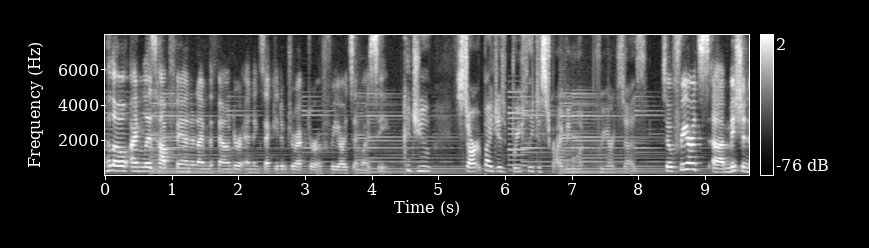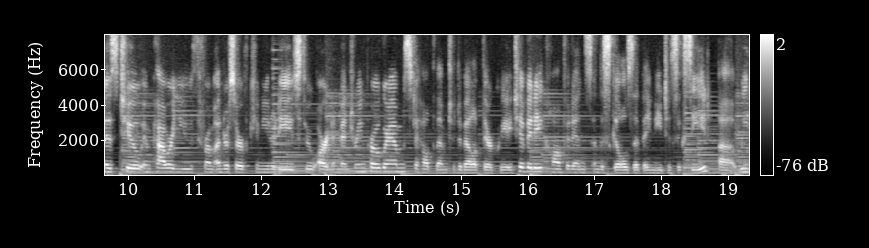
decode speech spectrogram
Hello, I'm Liz Hopfan, and I'm the founder and executive director of Free Arts NYC. Could you start by just briefly describing what Free Arts does? So, Free Arts' uh, mission is to empower youth from underserved communities through art and mentoring programs to help them to develop their creativity, confidence, and the skills that they need to succeed. Uh, we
